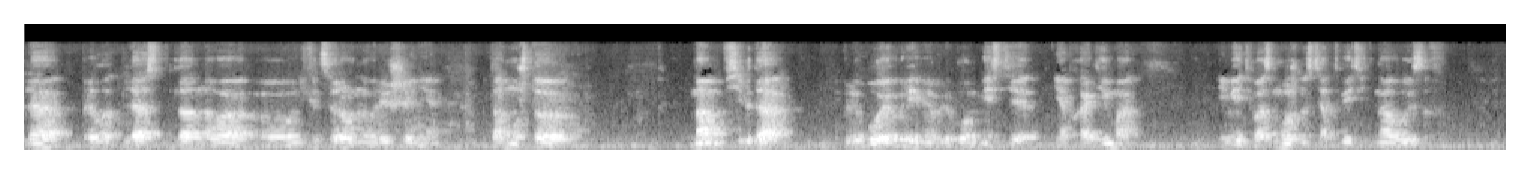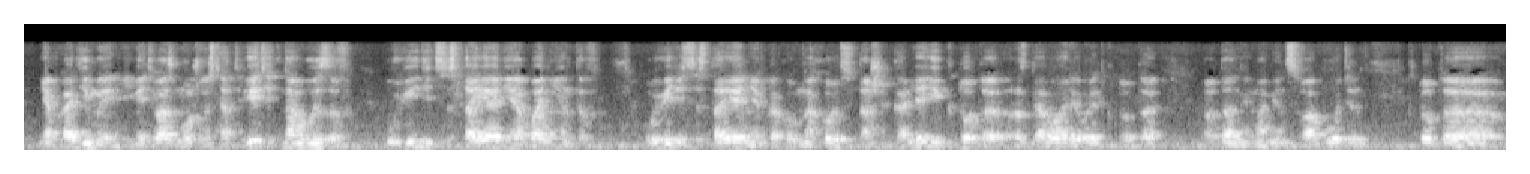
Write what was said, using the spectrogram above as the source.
для, для данного э, унифицированного решения, потому что нам всегда в любое время, в любом месте необходимо иметь возможность ответить на вызов. Необходимо иметь возможность ответить на вызов, увидеть состояние абонентов, увидеть состояние, в каком находятся наши коллеги. Кто-то разговаривает, кто-то в данный момент свободен, кто-то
